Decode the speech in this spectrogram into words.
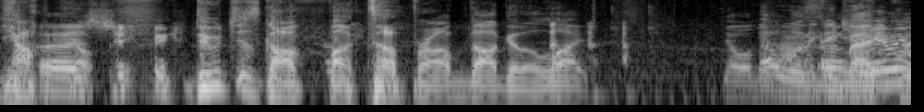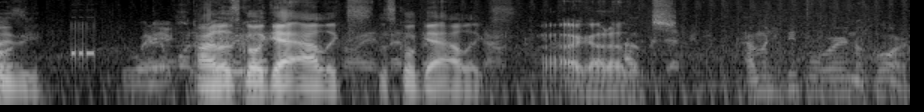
Yo, Oh yo. shit. Dude just got fucked up, bro. I'm not gonna lie. Yo, that was mad crazy. All right, let's go get Alex. Let's go get Alex. I got Alex. How many people were in the car?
